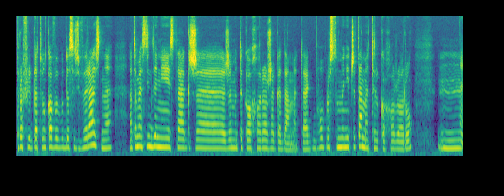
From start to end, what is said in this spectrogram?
profil gatunkowy był dosyć wyraźny, natomiast nigdy nie jest tak, że, że my tylko o horrorze gadamy, tak? Bo po prostu my nie czytamy tylko horroru mm,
